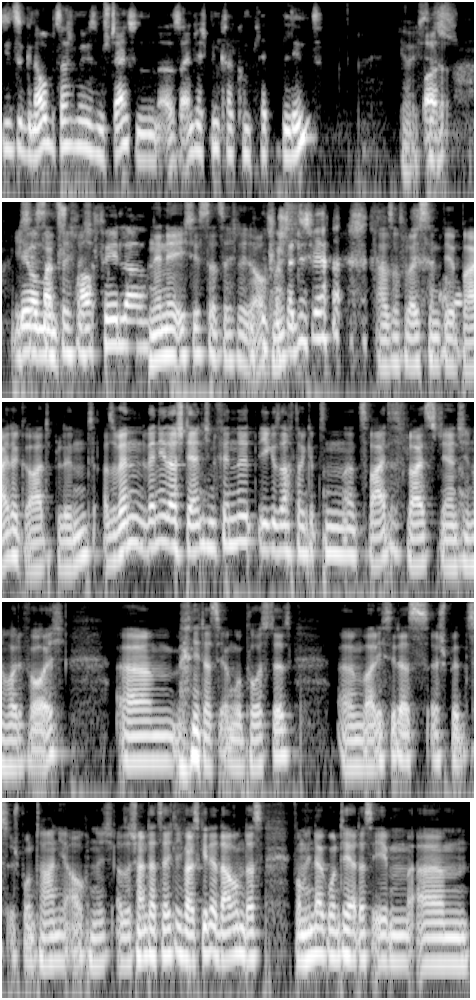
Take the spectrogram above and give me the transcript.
diese genaue Bezeichnung mit diesem Sternchen. Also entweder ich bin gerade komplett blind, Ja, ich Was? sehe ich mein tatsächlich. Sprachfehler Nee, nee, ich sehe es tatsächlich auch nicht. wäre. Also vielleicht sind wir beide gerade blind. Also wenn, wenn ihr das Sternchen findet, wie gesagt, dann gibt es ein äh, zweites Fleißsternchen heute für euch, ähm, wenn ihr das irgendwo postet. Ähm, weil ich sehe das äh, sp spontan hier auch nicht. Also es scheint tatsächlich, weil es geht ja darum, dass vom Hintergrund her, dass eben ähm,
